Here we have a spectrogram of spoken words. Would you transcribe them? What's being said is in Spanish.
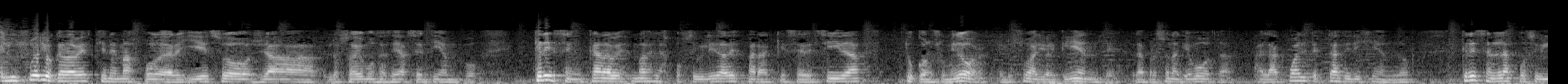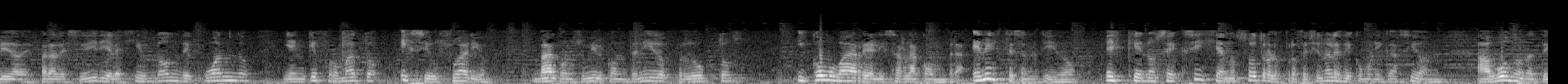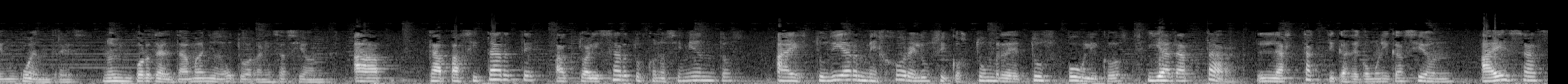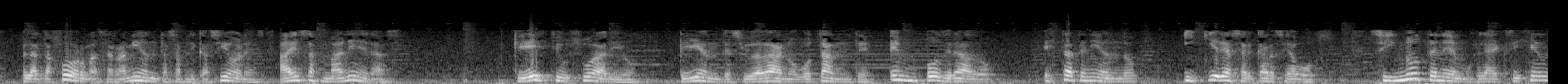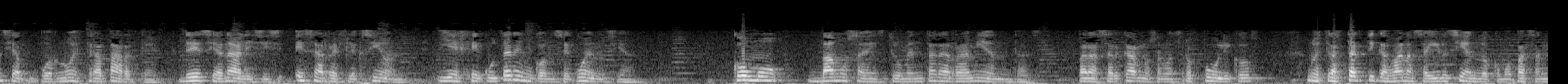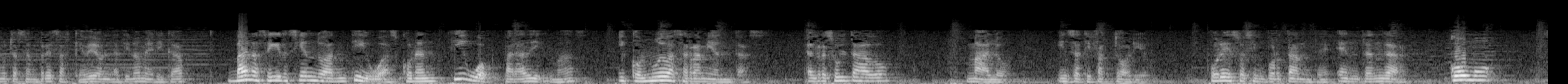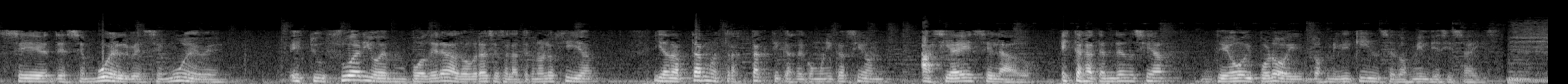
El usuario cada vez tiene más poder y eso ya lo sabemos desde hace tiempo. Crecen cada vez más las posibilidades para que se decida tu consumidor, el usuario, el cliente, la persona que vota, a la cual te estás dirigiendo, crecen las posibilidades para decidir y elegir dónde, cuándo y en qué formato ese usuario va a consumir contenidos, productos y cómo va a realizar la compra. En este sentido, es que nos exige a nosotros los profesionales de comunicación, a vos donde te encuentres, no importa el tamaño de tu organización, a capacitarte, a actualizar tus conocimientos, a estudiar mejor el uso y costumbre de tus públicos y adaptar las tácticas de comunicación a esas plataformas, herramientas, aplicaciones, a esas maneras que este usuario cliente, ciudadano, votante, empoderado, está teniendo y quiere acercarse a vos. Si no tenemos la exigencia por nuestra parte de ese análisis, esa reflexión y ejecutar en consecuencia cómo vamos a instrumentar herramientas para acercarnos a nuestros públicos, nuestras tácticas van a seguir siendo, como pasa en muchas empresas que veo en Latinoamérica, van a seguir siendo antiguas, con antiguos paradigmas y con nuevas herramientas. El resultado, malo, insatisfactorio. Por eso es importante entender cómo se desenvuelve, se mueve este usuario empoderado gracias a la tecnología y adaptar nuestras tácticas de comunicación hacia ese lado. Esta es la tendencia de hoy por hoy, 2015-2016.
